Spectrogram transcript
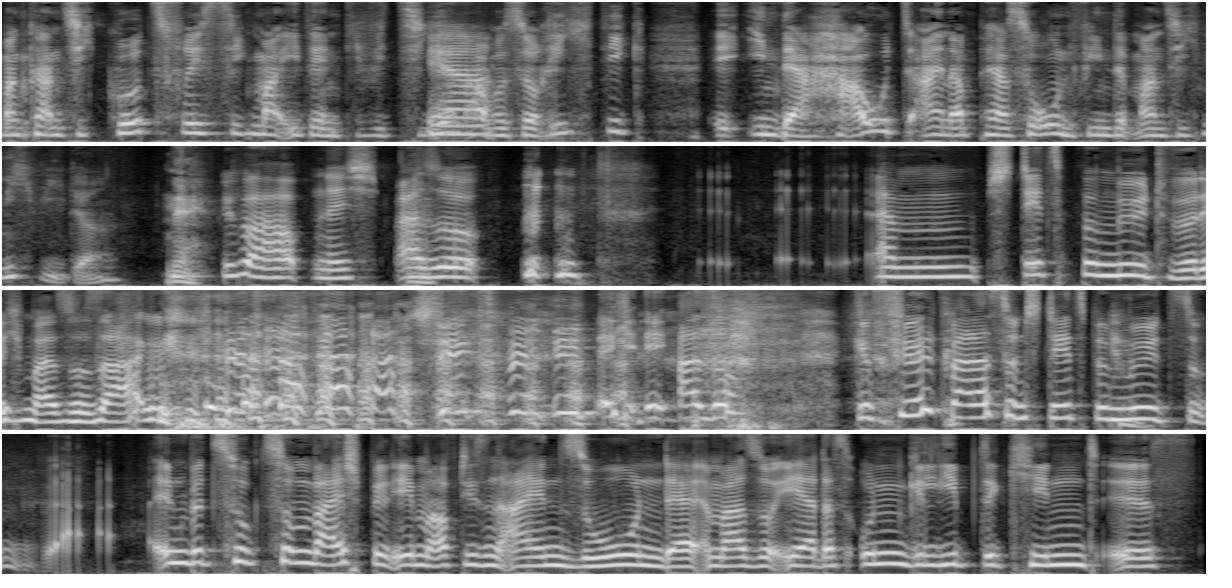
man kann sich kurzfristig mal identifizieren, ja. aber so richtig äh, in der Haut einer Person findet man sich nicht wieder. Nee. Überhaupt nicht. Also ähm, stets bemüht, würde ich mal so sagen. stets bemüht. Ich, also gefühlt war das so ein stets bemüht. So, in Bezug zum Beispiel eben auf diesen einen Sohn, der immer so eher das ungeliebte Kind ist,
